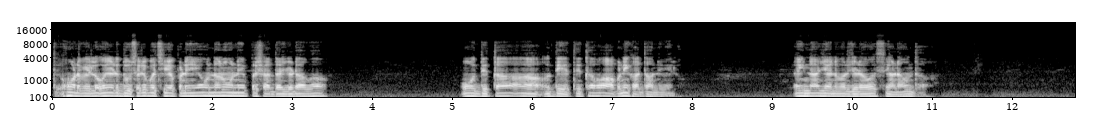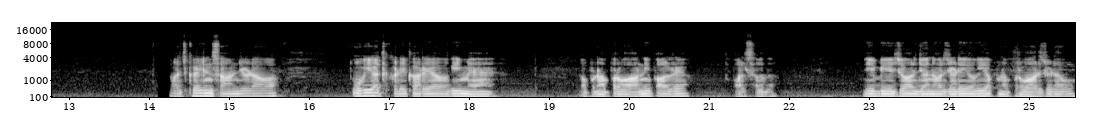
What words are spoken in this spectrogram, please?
ਅਤੇ ਹੁਣ ਵੇਖ ਲਓ ਉਹ ਜਿਹੜੇ ਦੂਸਰੇ ਬੱਚੇ ਆਪਣੇ ਆ, ਉਹਨਾਂ ਨੂੰ ਉਹਨੇ ਪ੍ਰਸ਼ਾਦਾ ਜਿਹੜਾ ਵਾ, ਉਹ ਦਿੱਤਾ ਦੇ ਦਿੱਤਾ ਵਾ, ਆਪ ਨਹੀਂ ਖਾਧਾ ਉਹਨੇ ਵੇਖ ਲਓ। ਇੰਨਾ ਜਾਨਵਰ ਜਿਹੜਾ ਉਹ ਸਿਆਣਾ ਹੁੰਦਾ। ਅੱਜ ਕੱਲ੍ਹ ਇਨਸਾਨ ਜਿਹੜਾ ਵਾ, ਉਹ ਵੀ ਹੱਥ ਖੜੇ ਕਰ ਰਿਹਾ ਵਾ ਕਿ ਮੈਂ ਆਪਣਾ ਪਰਿਵਾਰ ਨਹੀਂ ਪਾਲ ਰਿਹਾ, ਪਾਲ ਸਕਦਾ। ਇਹ ਬੇਜਵਾਨ ਜਾਨਵਰ ਜਿਹੜੇ ਉਹ ਵੀ ਆਪਣਾ ਪਰਿਵਾਰ ਜਿਹੜਾ ਉਹ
